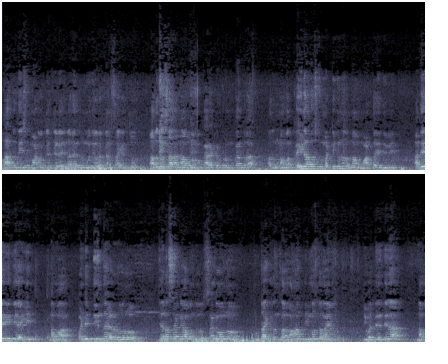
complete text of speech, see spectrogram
ಭಾರತ ದೇಶ ಮಾಡ್ಬೇಕಂತೇಳಿ ನರೇಂದ್ರ ಮೋದಿ ಅವರ ಕನಸಾಗಿತ್ತು. ಅದನ್ನು ಸಹ ನಾವು ನಮ್ಮ ಕಾರ್ಯಕರ್ತರ ಮುಖಾಂತರ ಅದನ್ನು ನಮ್ಮ ಕೈಲಾದಷ್ಟು ಮಟ್ಟಿಗೂ ನಾವು ಮಾಡ್ತಾ ಇದ್ದೀವಿ. ಅದೇ ರೀತಿಯಾಗಿ ನಮ್ಮ ಪಂಡಿತ್ ದೀನ್ ದಯಾಳ್ರವರು ಜನಸಂಘ ಒಂದು ಸಂಘವನ್ನು ಮುಟ್ಟಾಕಿದಂಥ ಮಹಾನ್ ಧೀಮಂತ ನಾಯಕರು. ಇವತ್ತಿನ ದಿನ ನಮ್ಮ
